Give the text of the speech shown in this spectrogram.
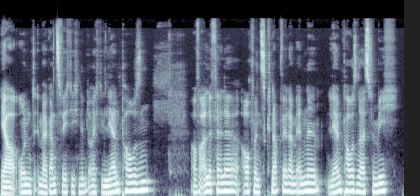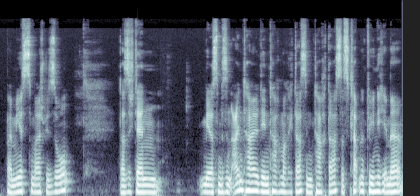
Ja, und immer ganz wichtig, nehmt euch die Lernpausen. Auf alle Fälle, auch wenn es knapp wird am Ende. Lernpausen heißt für mich, bei mir ist zum Beispiel so, dass ich dann mir das ein bisschen einteile, den Tag mache ich das, den Tag das. Das klappt natürlich nicht immer.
